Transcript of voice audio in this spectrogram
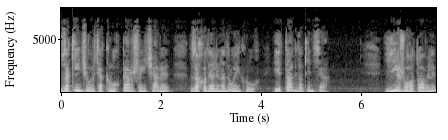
Закінчувався круг першої черги, заходили на другий круг, і так до кінця. Їжу готовили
